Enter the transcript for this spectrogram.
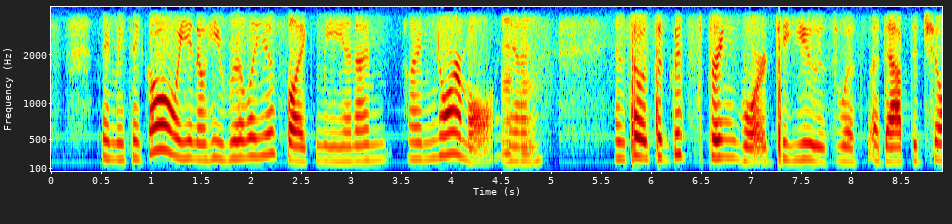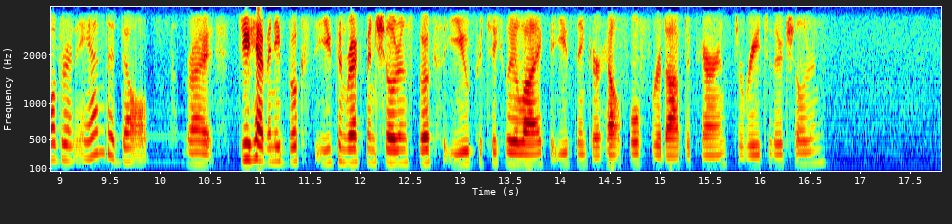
they may think, "Oh, you know, he really is like me, and I'm I'm normal." And mm-hmm. and so it's a good springboard to use with adopted children and adults. Right. Do you have any books that you can recommend children's books that you particularly like that you think are helpful for adoptive parents to read to their children?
